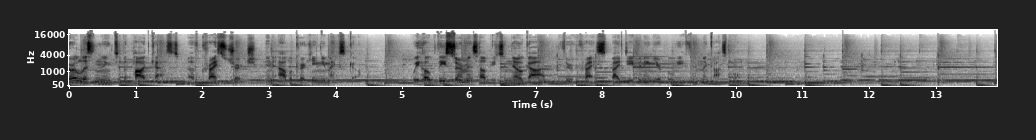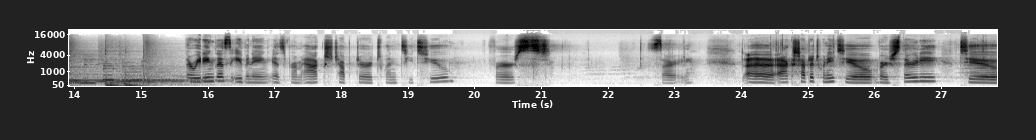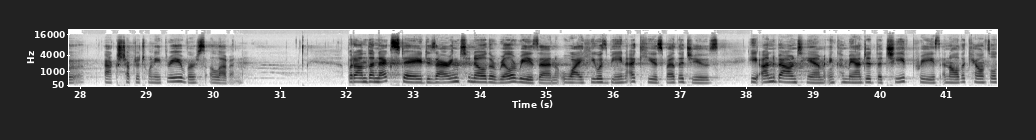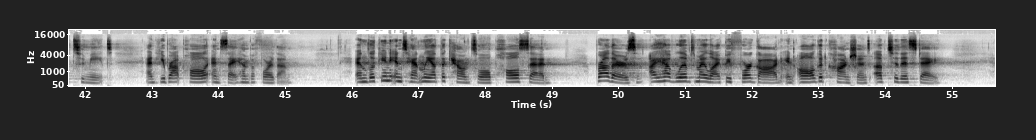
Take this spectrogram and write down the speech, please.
You're listening to the podcast of Christ Church in Albuquerque, New Mexico. We hope these sermons help you to know God through Christ by deepening your belief in the gospel. The reading this evening is from Acts chapter 22, verse. Sorry. Uh, Acts chapter 22, verse 30 to Acts chapter 23, verse 11. But on the next day, desiring to know the real reason why he was being accused by the Jews, he unbound him and commanded the chief priests and all the council to meet. And he brought Paul and set him before them. And looking intently at the council, Paul said, Brothers, I have lived my life before God in all good conscience up to this day.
